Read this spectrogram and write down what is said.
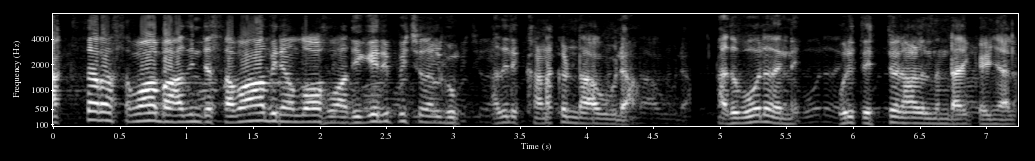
അക്സറ സവാബ് അതിന്റെ സവാബിനെ അള്ളാഹു അധികരിപ്പിച്ചു നൽകും. അതിൽ കണക്കുണ്ടാകൂല അതുപോലെ തന്നെ ഒരു തെറ്റൊരാളിൽ നിന്നുണ്ടായി കഴിഞ്ഞാൽ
